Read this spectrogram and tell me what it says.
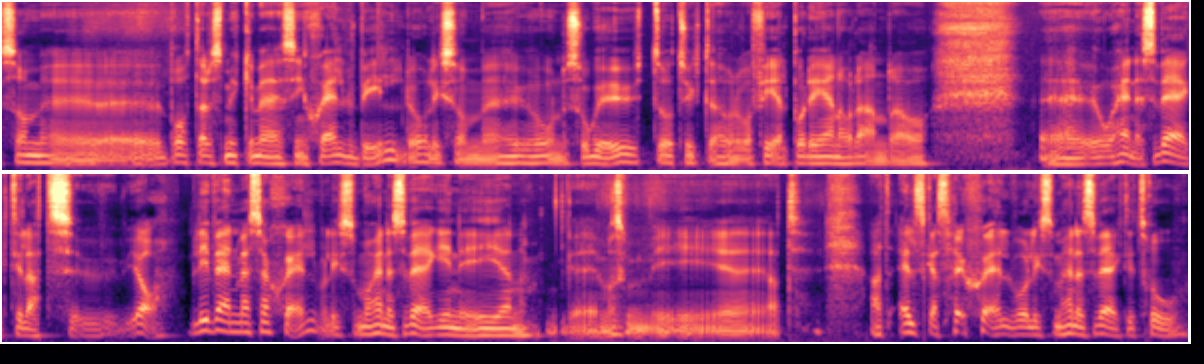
som eh, brottades mycket med sin självbild och liksom eh, hur hon såg ut och tyckte att det var fel på det ena och det andra. Och, eh, Eh, och hennes väg till att ja, bli vän med sig själv liksom, och hennes väg in i, en, eh, i eh, att, att älska sig själv och liksom hennes väg till tro.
